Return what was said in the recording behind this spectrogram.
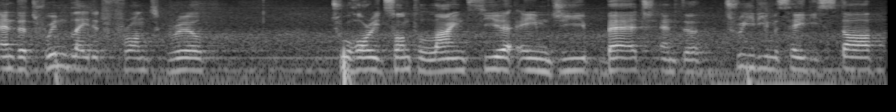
and the twin-bladed front grille two horizontal lines here, AMG badge and the 3D Mercedes star.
